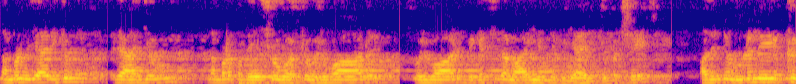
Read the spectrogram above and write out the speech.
നമ്മൾ വിചാരിക്കും രാജ്യവും നമ്മുടെ പ്രദേശവും ഒക്കെ ഒരുപാട് ഒരുപാട് വികസിതമായി എന്ന് വിചാരിക്കും. പക്ഷേ അതിന്റെ ഉള്ളിലേക്ക്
